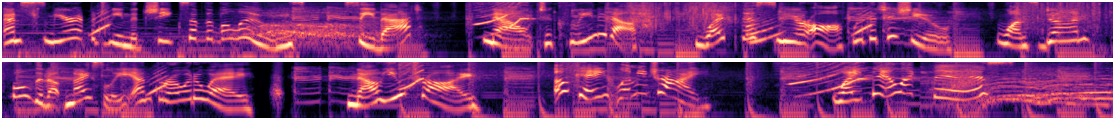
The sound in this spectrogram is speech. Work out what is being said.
and smear it between the cheeks of the balloons. See that? Now, to clean it up, wipe this smear off with a tissue. Once done, fold it up nicely and throw it away. Now you try. Okay, let me try. Wipe it like this.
